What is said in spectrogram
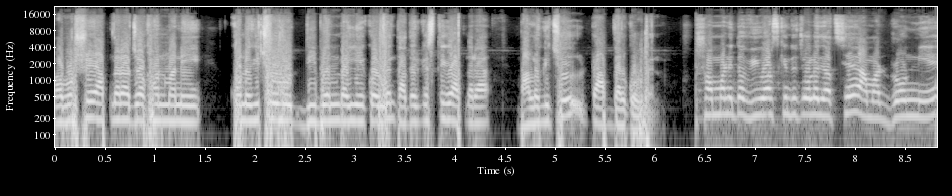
অবশ্যই আপনারা যখন মানে কোনো কিছু দিবেন বা ইয়ে করবেন, তাদের কাছ থেকে আপনারা ভালো কিছু আবদার করবেন। সম্মানিত ভিউয়ার্স কিন্তু চলে যাচ্ছে আমার ড্রোন নিয়ে,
